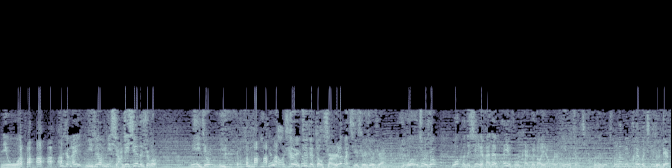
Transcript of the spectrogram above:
牛啊，就是哎，你知道吗？你想这些的时候，你已经你已经 走神对，这就走神儿了嘛，其实就是我就是说，我可能心里还在佩服凯歌导演，我说，哎呦，这家伙人家从来没拍过这种电影，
